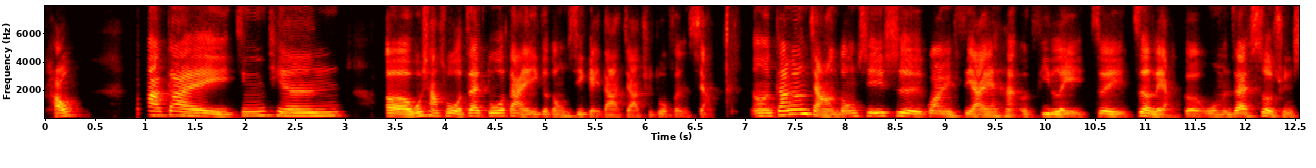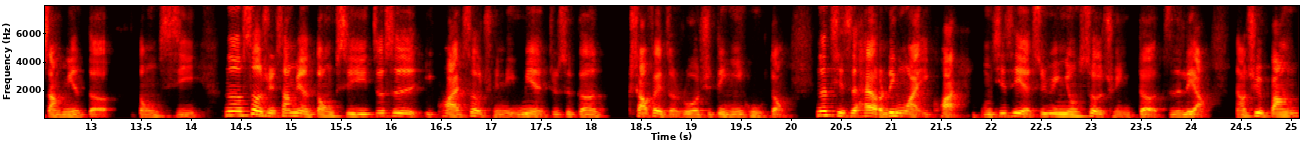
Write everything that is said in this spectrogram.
好，大概今天呃，我想说我再多带一个东西给大家去做分享。嗯、呃，刚刚讲的东西是关于 CIM 和 affiliate 这这两个我们在社群上面的东西。那社群上面的东西，这是一块社群里面就是跟消费者如何去定义互动？那其实还有另外一块，我们其实也是运用社群的资料，然后去帮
